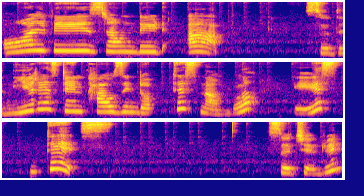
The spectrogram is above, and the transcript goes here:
always rounded up. So the nearest 10,000 of this number is this. So children,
